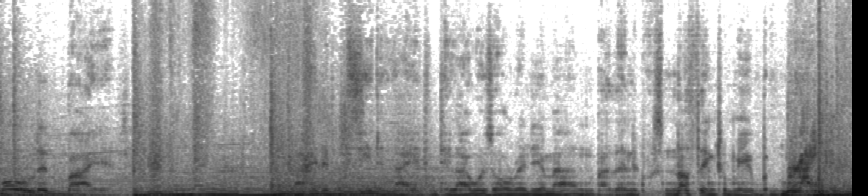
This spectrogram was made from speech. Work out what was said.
Molded by it. I didn't see the light until I was already a man. By then it was nothing to me but light.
